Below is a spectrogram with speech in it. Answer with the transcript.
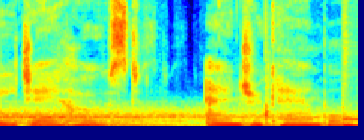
DJ host, Andrew Campbell.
